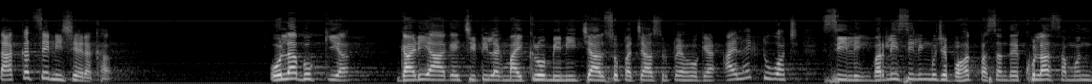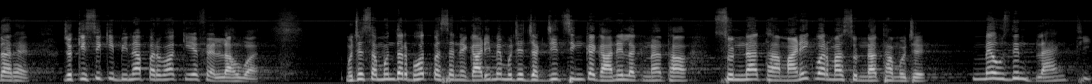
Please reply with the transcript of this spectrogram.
ताकत से नीचे रखा। ओला बुक किया। गाड़ी आ गई चीटी लग माइक्रो मिनी चार सौ पचास रुपए हो गया। I like to watch sea link Worli sea link मुझे बहुत पसंद है। खुला समुंदर है, जो किसी की बिना परवाह किए फैला हुआ है। मुझे समुंदर बहुत पसंद है। गाड़ी में मुझे जगजीत सिंह के गाने लगना था, सुनना था, माणिक वर्मा सुनना था मुझे। मैं उस दिन ब्लैंक थी।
